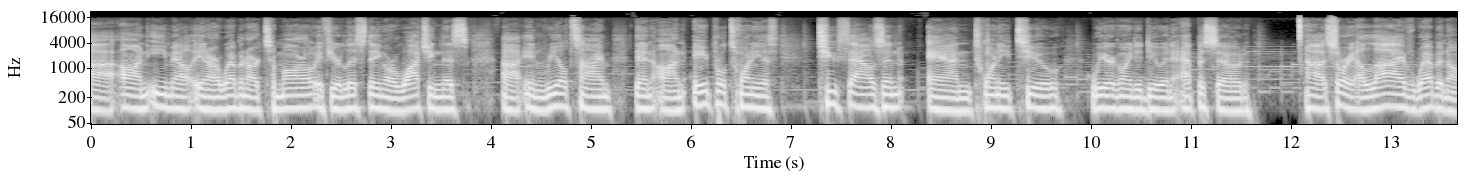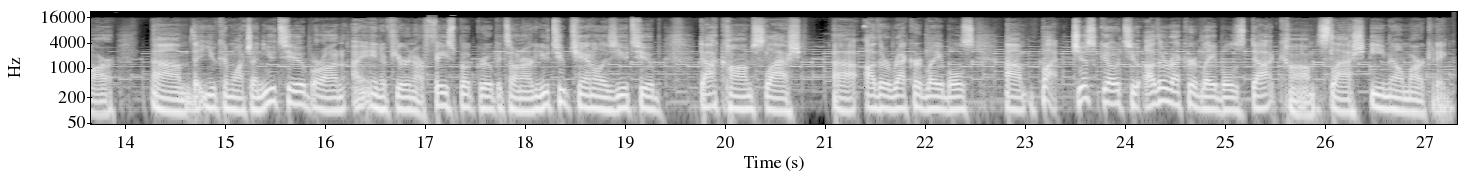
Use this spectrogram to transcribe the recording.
uh, on email in our webinar tomorrow. If you're listening or watching this uh, in real time, then on April twentieth, two thousand and twenty-two we are going to do an episode, uh, sorry, a live webinar um, that you can watch on YouTube or on, and if you're in our Facebook group, it's on our YouTube channel is youtube.com slash uh, other record labels. Um, but just go to otherrecordlabels.com slash email marketing.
